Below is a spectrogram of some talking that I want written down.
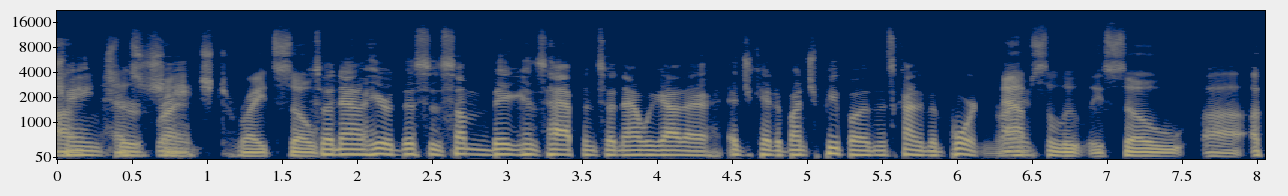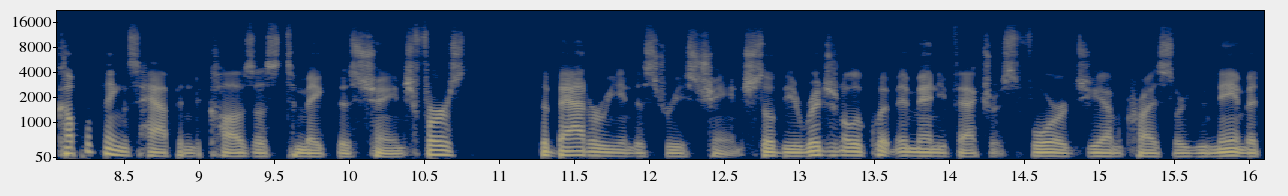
um, changed has or right? changed, right? So, So now here, this is something big has happened. So now we got to educate a bunch of people, and it's kind of important, right? absolutely. So, uh, a couple things happened to cause us to make this change. First, the battery industry has changed. So, the original equipment manufacturers, Ford, GM, Chrysler, you name it,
